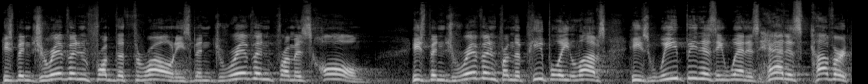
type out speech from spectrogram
He's been driven from the throne, he's been driven from his home. He's been driven from the people he loves. He's weeping as he went. His head is covered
